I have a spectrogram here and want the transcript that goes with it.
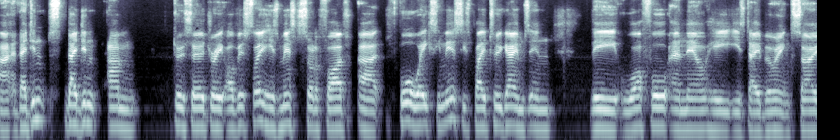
Uh, they didn't. They didn't um do surgery. Obviously, he's missed sort of five, uh, four weeks. He missed. He's played two games in the WAFL, and now he is debuting. So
